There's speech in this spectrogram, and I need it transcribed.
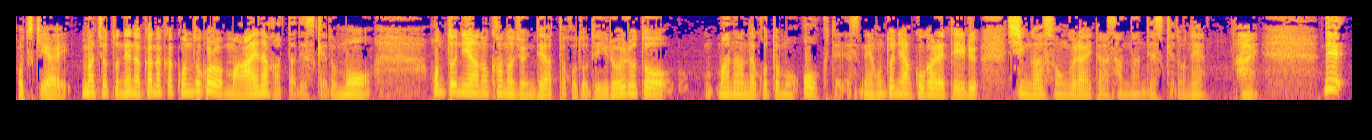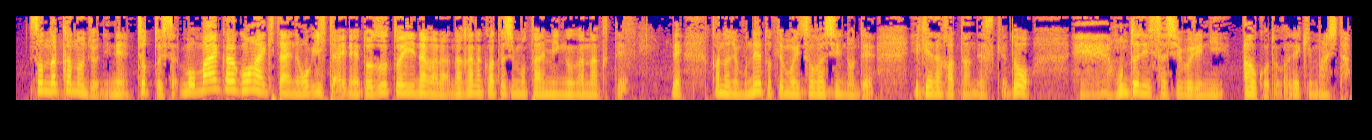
お付き合い。まあちょっとね、なかなかこのところ、まあ会えなかったですけども、本当にあの彼女に出会ったことでいろいろと学んだことも多くてですね、本当に憧れているシンガーソングライターさんなんですけどね。はい。で、そんな彼女にね、ちょっともう前からご飯行きたいね、行きたいね、とずっと言いながら、なかなか私もタイミングがなくて。で、彼女もね、とても忙しいので、行けなかったんですけど、えー、本当に久しぶりに会うことができました。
